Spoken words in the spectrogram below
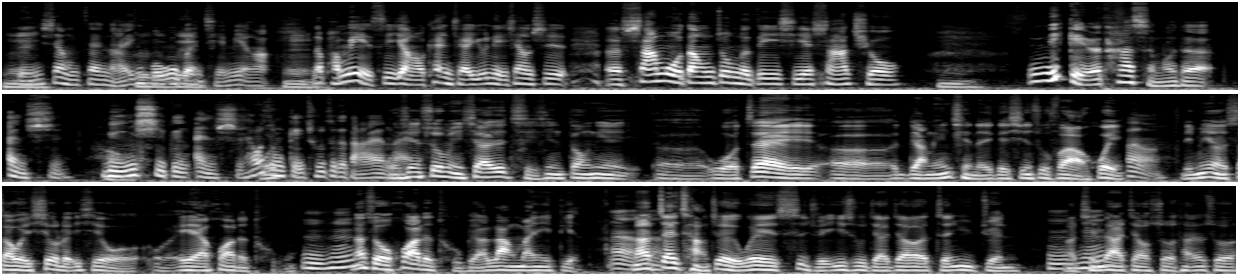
人像在哪一个博物馆前面啊？对对对，那旁边也是一样哦，看起来有点像是呃沙漠当中的这一些沙丘。嗯，你给了他什么的暗示？明示跟暗示，他为什么给出这个答案来？我先说明一下，是起心动念。呃，我在呃两年前的一个新书发表会，嗯，里面有稍微秀了一些我我 AI 画的图，嗯哼，那时候画的图比较浪漫一点，嗯，那在场就有一位视觉艺术家叫曾玉娟，啊，清大教授，他就说，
